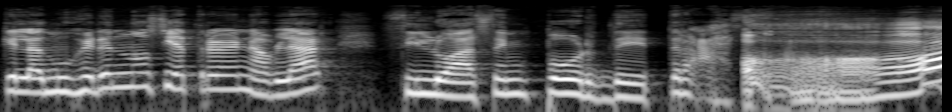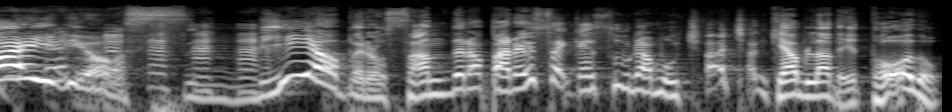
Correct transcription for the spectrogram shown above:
que las mujeres no se atreven a hablar si lo hacen por detrás. ¡Ay, Dios mío! Pero Sandra parece que es una muchacha que habla de todo.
